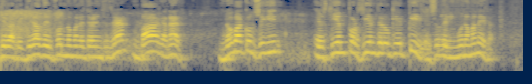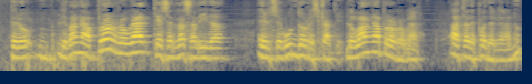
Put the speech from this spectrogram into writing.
de la retirada del Fondo Monetario Internacional va a ganar. No va a conseguir el 100% de lo que pide, eso de ninguna manera. Pero le van a prorrogar, que es en la salida, el segundo rescate. Lo van a prorrogar hasta después del verano.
